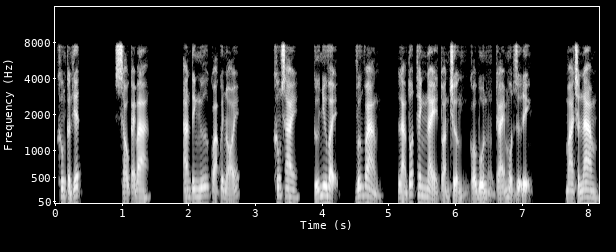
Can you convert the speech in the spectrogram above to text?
không cần thiết. Sáu cái ba. An tinh ngữ quả quyết nói. Không sai, cứ như vậy, vững vàng, làm tốt thanh này toàn trường có bốn cái một dự định. Mà trần nam,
